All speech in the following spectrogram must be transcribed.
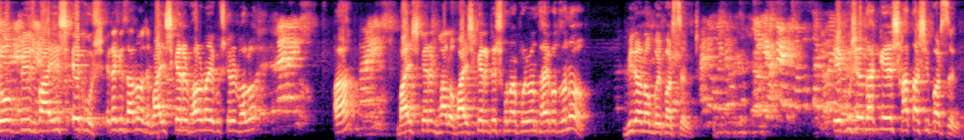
চব্বিশ বাইশ একুশ। এটা কি জানো যে বাইশ ক্যারেট ভালো না একুশ ক্যারেট ভালো? আ? বাইশ। ক্যারেট ভালো। বাইশ ক্যারেটের সোনার পরিমাণ থাকে কত জানো? বিরানব্বই পার্সেন্ট একুশে থাকে সাতাশি পার্সেন্ট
